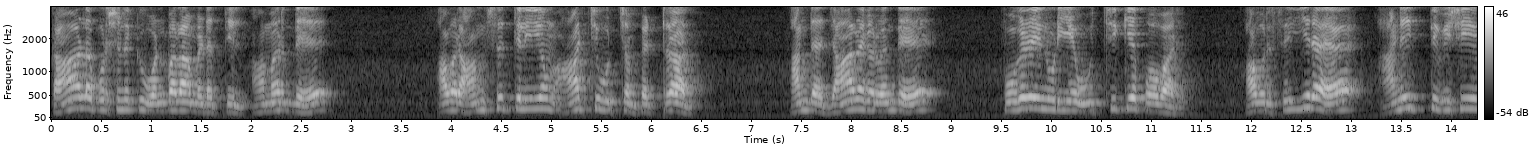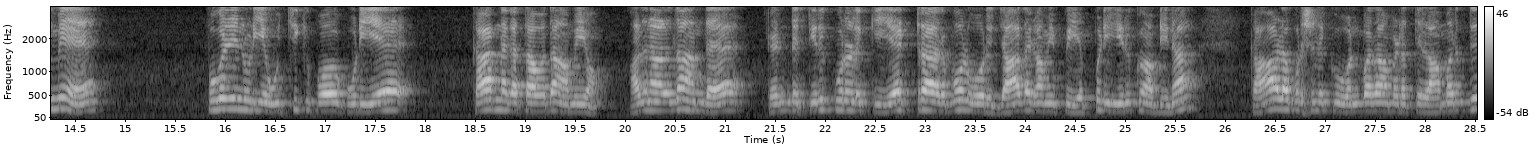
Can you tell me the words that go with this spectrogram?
காலபுருஷனுக்கு ஒன்பதாம் இடத்தில் அமர்ந்து அவர் அம்சத்திலேயும் ஆட்சி உச்சம் பெற்றால் அந்த ஜாதகர் வந்து புகழினுடைய உச்சிக்கே போவார். அவர் செய்கிற அனைத்து விஷயமே புகழினுடைய உச்சிக்கு போகக்கூடிய காரணகத்தாவை தான் அமையும். அதனால தான் அந்த ரெண்டு திருக்குறளுக்கு ஏற்றாறு போல் ஒரு ஜாதக அமைப்பு எப்படி இருக்கும் அப்படின்னா காலபுருஷனுக்கு ஒன்பதாம் இடத்தில் அமர்ந்து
